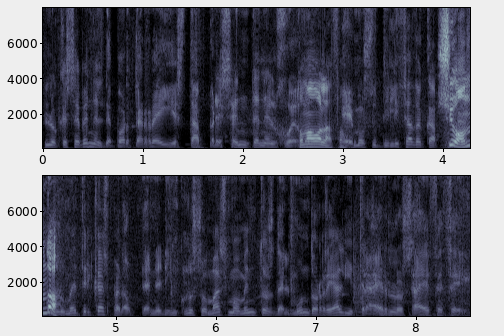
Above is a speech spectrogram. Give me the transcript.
Lo que se ve en el deporte rey está presente en el juego. Toma bolazo. Hemos utilizado capturas volumétricas para obtener incluso más momentos del mundo real y traerlos a FC.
